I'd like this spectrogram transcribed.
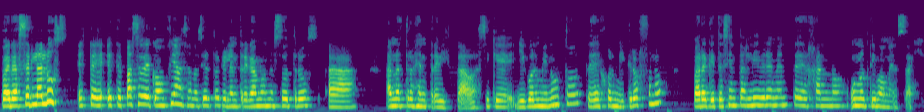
para hacer la luz, este, este espacio de confianza, ¿no es cierto?, que le entregamos nosotros a, a nuestros entrevistados. Así que llegó el minuto, te dejo el micrófono para que te sientas libremente dejarnos un último mensaje.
